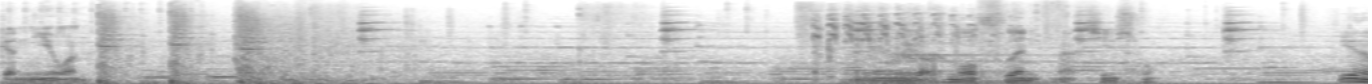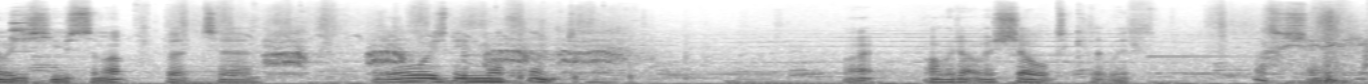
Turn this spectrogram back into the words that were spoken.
Get a new one. Yeah, we got some more flint, that's useful. Even though we just used some up, but uh, we always need more flint. Right. Oh, we don't have a shovel to kill it with. That's a shame.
